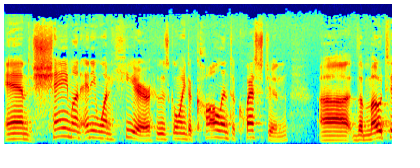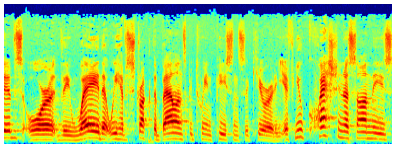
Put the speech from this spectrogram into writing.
And shame on anyone here who's going to call into question uh, the motives or the way that we have struck the balance between peace and security. If you question us on these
